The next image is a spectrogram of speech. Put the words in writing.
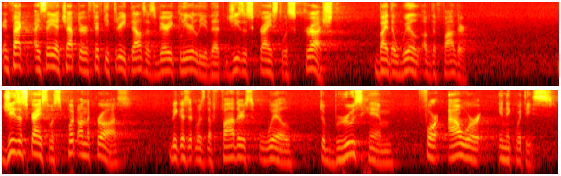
In fact, Isaiah chapter 53 tells us very clearly that Jesus Christ was crushed by the will of the Father. Jesus Christ was put on the cross because it was the Father's will to bruise him for our iniquities.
